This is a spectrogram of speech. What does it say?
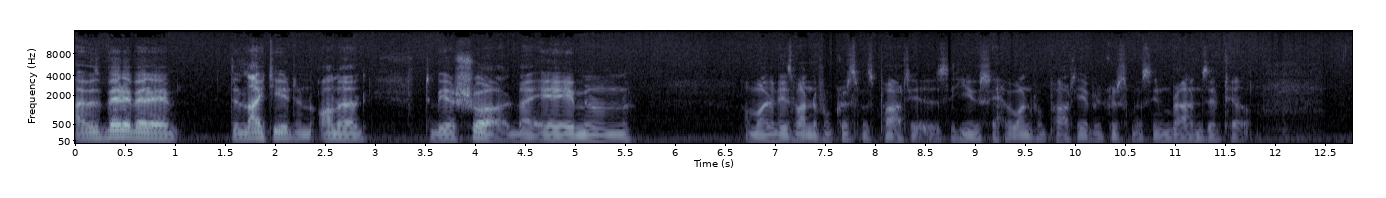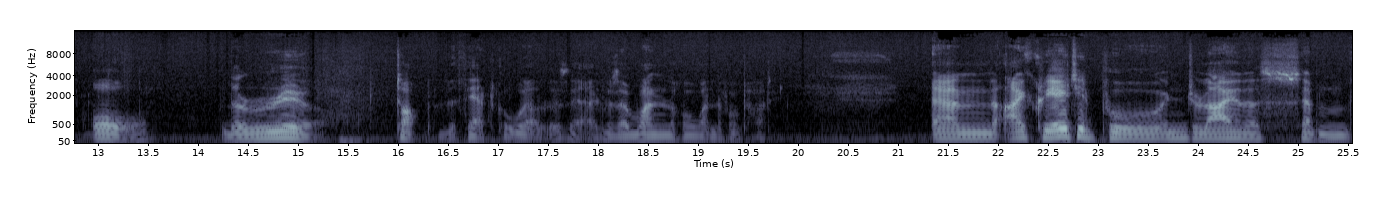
I was very, very delighted and honored to be assured by A. Milne on one of his wonderful Christmas parties. He used to have a wonderful party every Christmas in Brown's Hotel. All the real top of the theatrical world was there. It was a wonderful, wonderful party. And I created Pooh in July the 7th,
